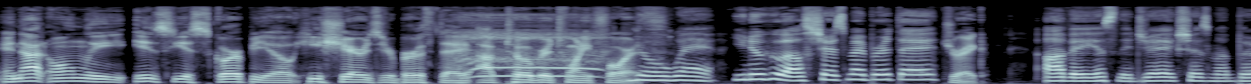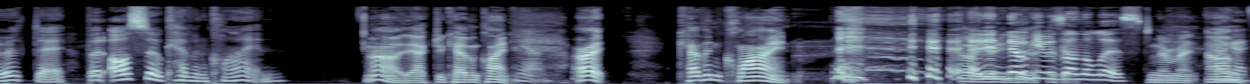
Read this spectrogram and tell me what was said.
And not only is he a Scorpio, he shares your birthday, October 24th. No way. You know who else shares my birthday? Drake. Obviously Drake shares my birthday. But also Kevin Kline. Oh, the actor Kevin Kline. Yeah. All right. Kevin Kline. I didn't know did he was Okay. on the list. Never mind. Um, Okay.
